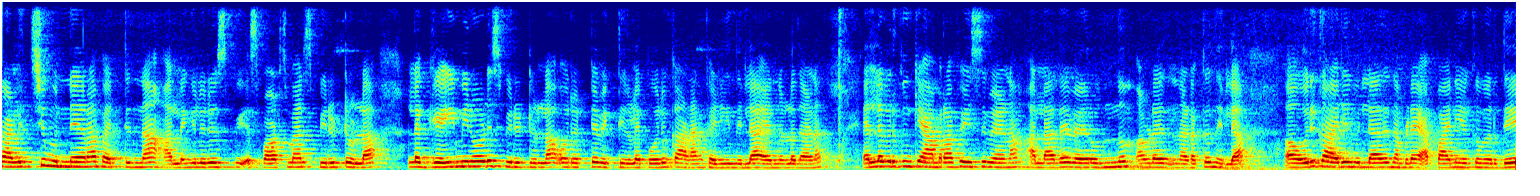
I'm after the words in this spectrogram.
കളിച്ച് മുന്നേറാൻ പറ്റുന്ന അല്ലെങ്കിൽ ഒരു സ്പോർട്സ്മാൻ സ്പിരിറ്റുള്ള അല്ല ഗെയിമിനോട് സ്പിരിറ്റുള്ള ഒരൊറ്റ വ്യക്തികളെ പോലും കാണാൻ കഴിയുന്നില്ല എന്നുള്ളതാണ്. എല്ലാവർക്കും ക്യാമറ ഫേസ് വേണം. അല്ലാതെ വേറൊന്നും അവിടെ നടക്കുന്നില്ല. ഒരു കാര്യമില്ലാതെ നമ്മുടെ അപ്പാനിയൊക്കെ വെറുതെ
